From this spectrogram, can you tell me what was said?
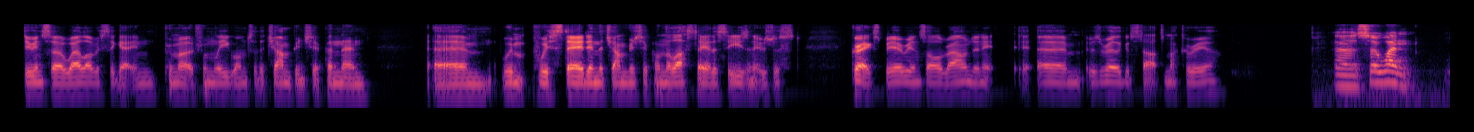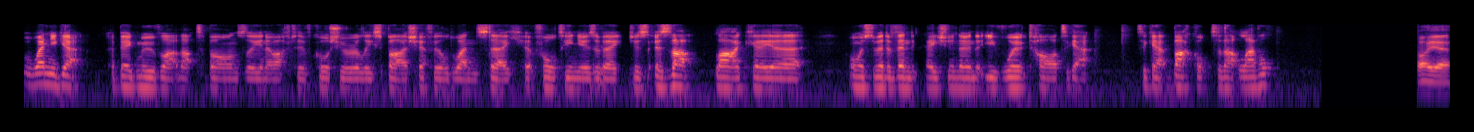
doing so well, obviously getting promoted from League One to the Championship, and then um, we we stayed in the Championship on the last day of the season. It was just great experience all around, and it it, um, it was a really good start to my career. Uh, so when when you get a big move like that to Barnsley, you know, after of course you were released by Sheffield Wednesday at 14 years of age, is is that like a uh, almost a bit of vindication knowing that you've worked hard to get to get back up to that level? Oh yeah,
